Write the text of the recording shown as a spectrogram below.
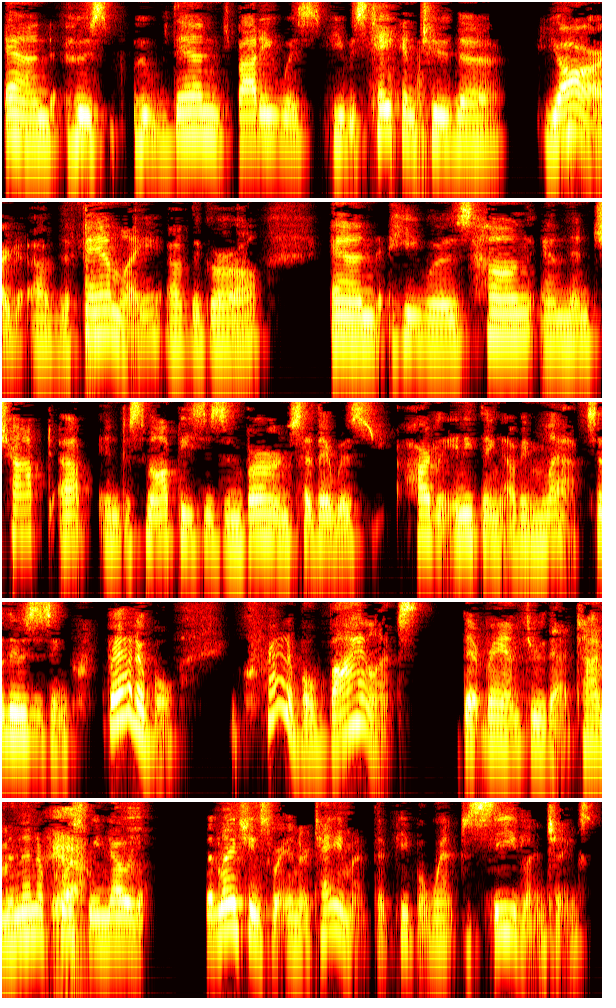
and whose who then body was he was taken to the yard of the family of the girl and he was hung and then chopped up into small pieces and burned. So there was hardly anything of him left. So there was this incredible, incredible violence that ran through that time. And then, of yeah. course, we know that the lynchings were entertainment, that people went to see lynchings,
